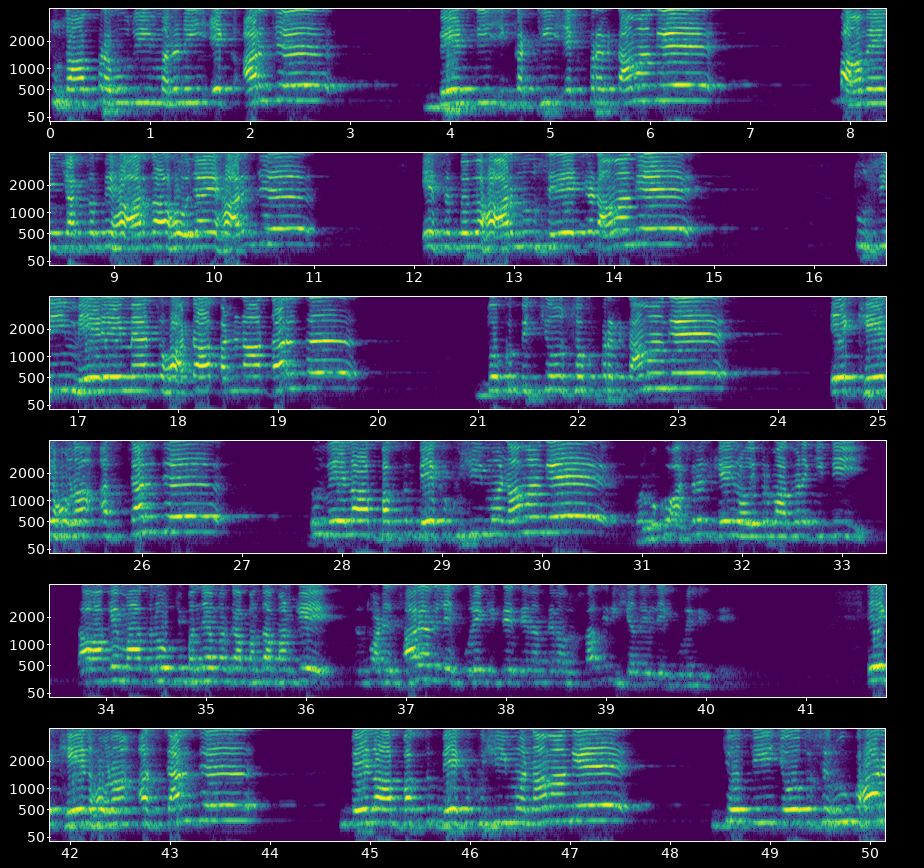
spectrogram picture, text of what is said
ਤੁਸਾਂ ਪ੍ਰਭੂ ਦੀ ਮੰਨਣੀ ਇੱਕ ਅਰਜ। ਬੇਨਤੀ ਇਕੱਠੀ ਇੱਕ ਪ੍ਰਗਟਾਵਾਂਗੇ। ਭਾਵੇਂ ਜਗਤ ਬਿਹਾਰ ਦਾ ਹੋ ਜਾਏ ਹਰਜ, ਇਸ ਵਿਵਹਾਰ ਨੂੰ ਸਿਰੇ ਚੜਾਵਾਂਗੇ। ਤੁਸੀਂ ਮੇਰੇ, ਮੈਂ ਤੁਹਾਡਾ ਬੰਨਣਾ ਦਰਦ। ਦੁੱਖ ਵਿੱਚੋਂ ਸੁਖ ਪ੍ਰਗਟਾਵਾਂਗੇ। ਇਹ ਖੇਲ ਹੋਣਾ ਅਚਰਜ। ਵੇਲਾ ਵਕਤ ਬੇਖ ਖੁਸ਼ੀ ਮਨਾਵਾਂਗੇ। ਗੁਰਮੁਖੋ, ਅਚਰਜ ਖੇਲ ਹੋਈ ਪ੍ਰਮਾਤਮਾ ਨੇ ਕੀਤੀ, ਤਾਂ ਆ ਕੇ ਮਾਤ ਲੋਕ ਚ ਬੰਦਿਆਂ ਵਰਗਾ ਬੰਦਾ ਬਣ ਕੇ ਤੇ ਤੁਹਾਡੇ ਸਾਰਿਆਂ ਦੇ ਲੇਖ ਪੂਰੇ ਕੀਤੇ 13 1387 ਰਿਸ਼ੀਆਂ ਦੇ ਲੇਖ ਪੂਰੇ ਕੀਤੇ। ਇਹ ਖੇਲ ਹੋਣਾ ਅਚਰਜ। ਬੇਲਾ ਵਕਤ ਬੇਖ ਖੁਸ਼ੀ ਮਨਾਵਾਂਗੇ। ਜੋਤੀ ਜੋਤ ਸਰੂਪ ਹਰ,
